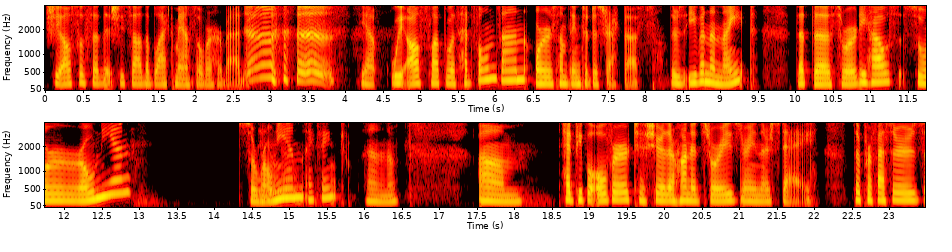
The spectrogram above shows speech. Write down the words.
She also said that she saw the black mass over her bed. Yep. We all slept with headphones on or something to distract us. There's even a night that the sorority house, Soronian? Soronian, I think. I don't know. Um, had people over to share their haunted stories during their stay. The professors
